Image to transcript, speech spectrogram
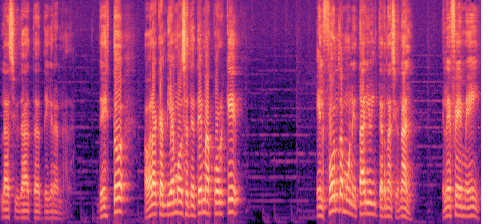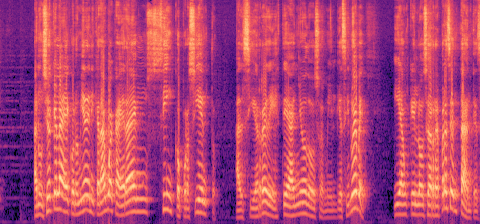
la ciudad de Granada. De esto, ahora cambiamos de tema porque el Fondo Monetario Internacional, el FMI, anunció que la economía de Nicaragua caerá en un 5% al cierre de este año 2019. Y aunque los representantes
